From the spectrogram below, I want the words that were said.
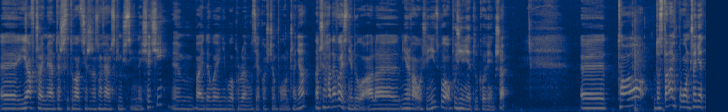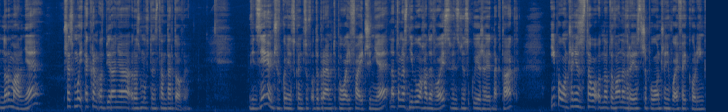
e, ja wczoraj miałem też sytuację, że rozmawiałem z kimś z innej sieci. Ym, By the way, nie było problemu z jakością połączenia. Znaczy HD Voice nie było, ale nie rwało się nic, było opóźnienie tylko większe. E, To dostałem połączenie normalnie przez mój ekran odbierania rozmów ten standardowy. Więc nie wiem, czy w koniec końców odebrałem to po Wi-Fi, czy nie. Natomiast nie było HD Voice, więc wnioskuję, że jednak tak. I połączenie zostało odnotowane w rejestrze połączeń Wi-Fi Calling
